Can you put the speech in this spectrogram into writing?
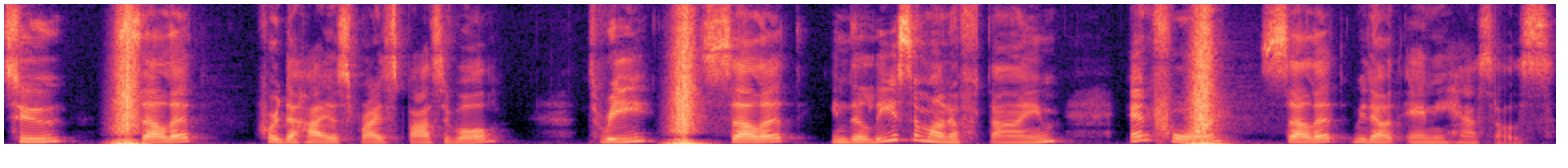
Two, sell it for the highest price possible. Three, sell it in the least amount of time. And four, sell it without any hassles.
